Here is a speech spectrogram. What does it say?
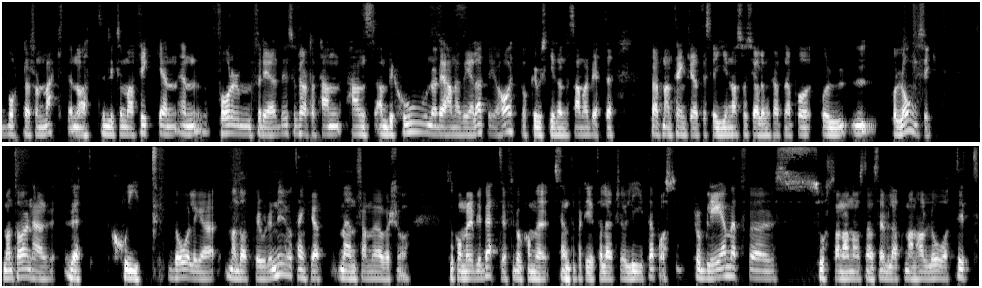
borta från makten och att liksom man fick en, en form för det. Det är såklart att han, hans ambition och det han har velat är att ha ett blocköverskridande samarbete för att man tänker att det ska gynna Socialdemokraterna på, på, på lång sikt. Så man tar den här rätt skitdåliga mandatperioder nu och tänker att men framöver så så kommer det bli bättre för då kommer Centerpartiet ha lärt sig att lita på oss. Problemet för sossarna någonstans är väl att man har låtit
